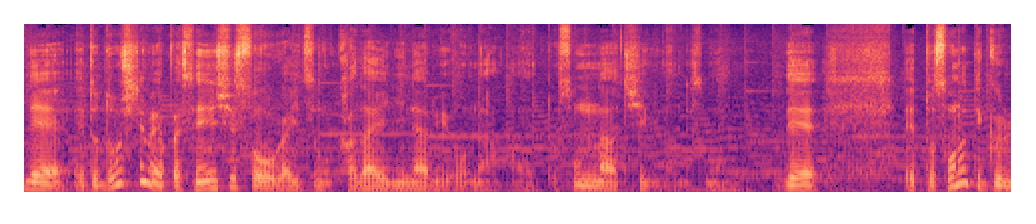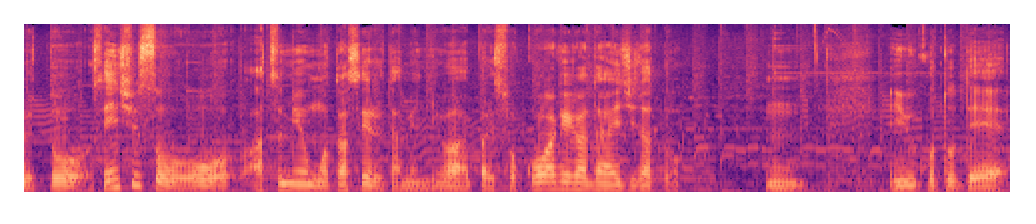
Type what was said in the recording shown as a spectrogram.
で、えっと、どうしてもやっぱり選手層がいつも課題になるような、えっと、そんなチームなんですね。で、えっと、そうなってくると選手層を厚みを持たせるためにはやっぱり底上げが大事だと、うん、いうことで、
